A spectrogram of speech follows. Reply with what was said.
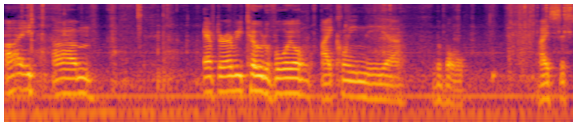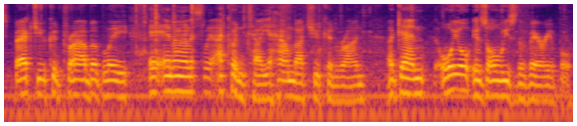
I um, after every tote of oil I clean the uh, the bowl. I suspect you could probably and, and honestly I couldn't tell you how much you can run Again, oil is always the variable.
